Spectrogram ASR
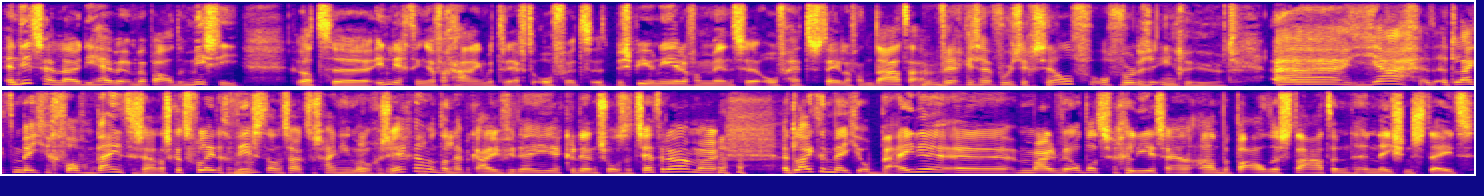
En dit zijn lui die hebben een bepaalde missie. Wat uh, inlichtingenvergaring betreft. Of het, het bespioneren van mensen. Of het stelen van data. Werken zij voor zichzelf of worden ze ingehuurd? Uh, ja, het, het, lijkt een beetje een geval van beide te zijn. Als ik het volledig wist, mhm. dan zou ik het waarschijnlijk niet mogen zeggen. Want dan heb ik IVD-credentials, et cetera. Maar het lijkt een beetje op beide. Uh, maar wel dat ze geleerd zijn aan bepaalde staten, nation states,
